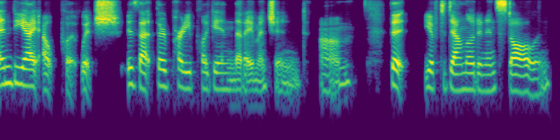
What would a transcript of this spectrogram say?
NDI output, which is that third party plugin that I mentioned um, that you have to download and install. And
